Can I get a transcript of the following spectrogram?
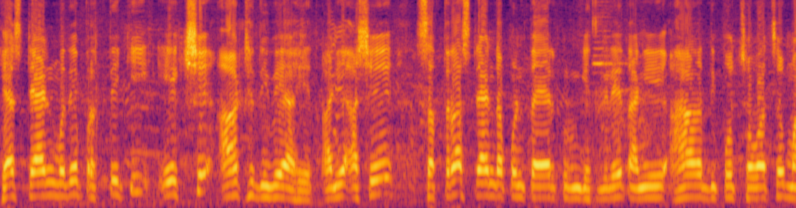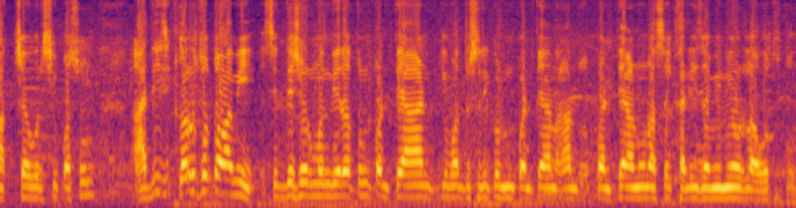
ह्या स्टँडमध्ये प्रत्येकी एकशे आठ दिवे आहेत आणि असे सतरा स्टँड आपण तयार करून घेतलेले आहेत आणि हा दीपोत्सवाचं मागच्या वर्षीपासून आधी करत होतो आम्ही. सिद्धेश्वर मंदिरातून पणत्या आण किंवा दुसरीकडून पणत्या आण पणत्या आणून असं खाली जमिनीवर लावत होतो.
